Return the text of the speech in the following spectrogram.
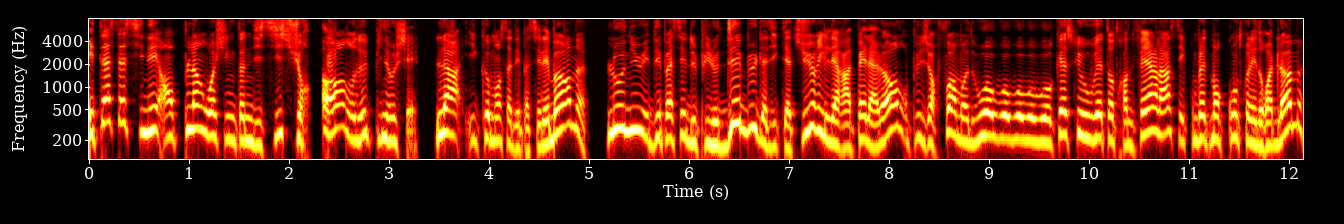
est assassiné en plein Washington DC sur ordre de Pinochet. Là, il commence à dépasser les bornes. L'ONU est dépassée depuis le début de la dictature. Il les rappelle à l'ordre plusieurs fois en mode wow, wow, wow, wow, qu'est-ce que vous êtes en train de faire là? C'est complètement contre les droits de l'homme.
